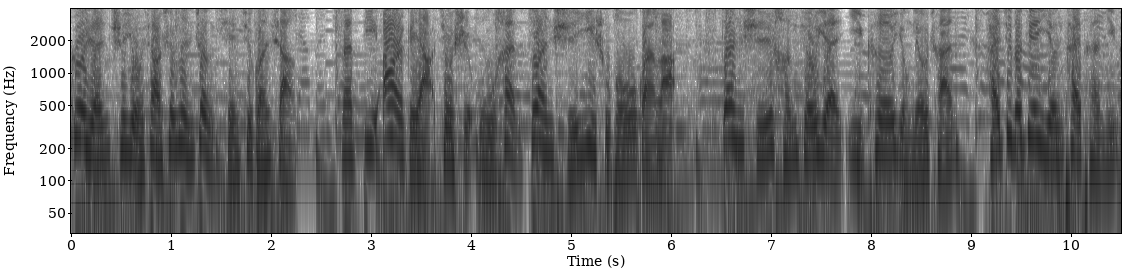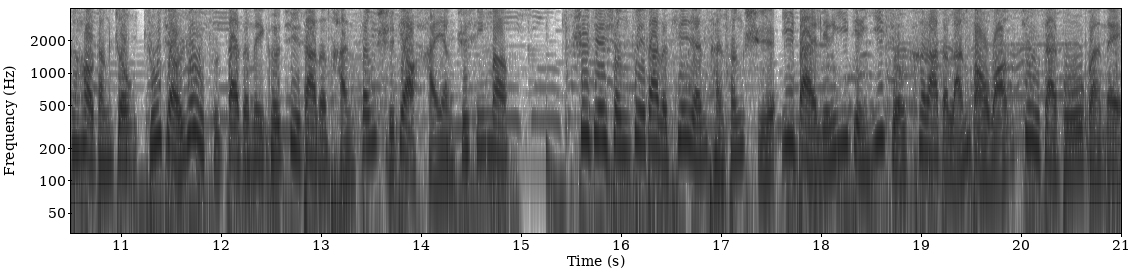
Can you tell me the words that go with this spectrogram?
个人持有效身份证前去观赏。那第二个呀，就是武汉钻石艺术博物馆了。钻石恒久远，一颗永流传。还记得电影《泰坦尼克号》当中主角 Rose 带的那颗巨大的坦桑石雕海洋之心吗？世界上最大的天然坦桑石，一百零一点一九克拉的蓝宝王就在博物馆内，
